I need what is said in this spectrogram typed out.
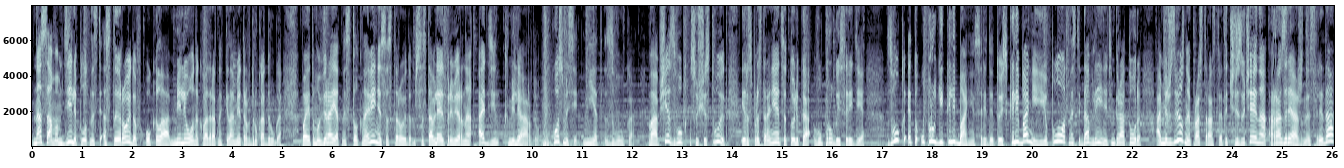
На самом деле плотность астероидов около миллиона квадратных километров друг от друга, поэтому вероятность столкновения с астероидом составляет примерно 1 к миллиарду. В космосе нет звука. Вообще звук существует и распространяется только в упругой среде. Звук – это упругие колебания среды, то есть колебания ее плотности, давления, температуры. А межзвездное пространство – это чрезвычайно разряженная среда.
